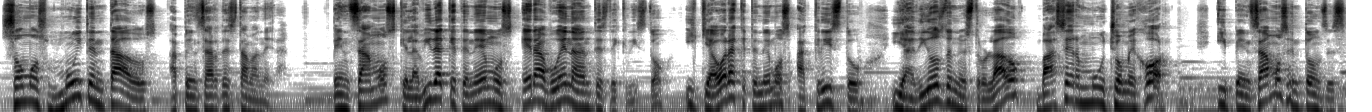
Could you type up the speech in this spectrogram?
somos muy tentados a pensar de esta manera. Pensamos que la vida que tenemos era buena antes de Cristo y que ahora que tenemos a Cristo y a Dios de nuestro lado va a ser mucho mejor. Y pensamos entonces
